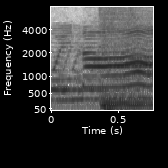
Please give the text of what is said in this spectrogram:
为难。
